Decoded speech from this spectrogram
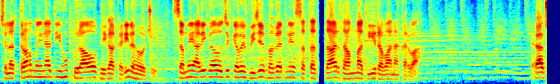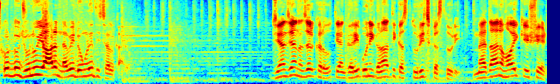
છેલ્લા ત્રણ મહિનાથી હું પુરાવાઓ ભેગા કરી રહ્યો છું. સમય આવી ગયો છે કે હવે વિજય ભગતને સત્તાધાર ધામમાંથી રવાના કરવા. રાજકોટનું જૂનું યાર્ડ નવી ડુંગળીથી છલકાયું. જ્યાં જ્યાં નજર કરો, ત્યાં ગરીબોની ગણાતી કસ્તુરી જ કસ્તુરી. મેદાન હોય કે શેડ,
